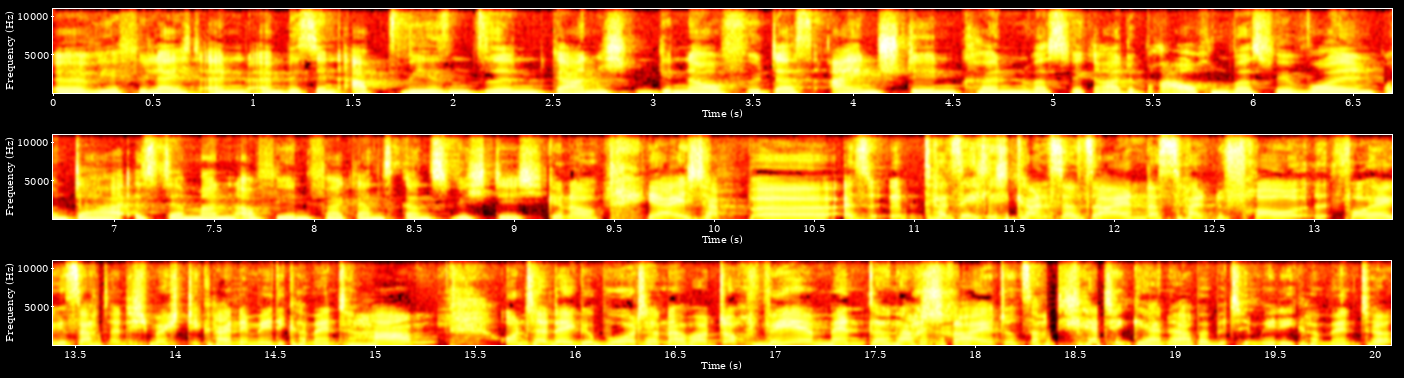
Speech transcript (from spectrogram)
äh, wir vielleicht ein, ein bisschen abwesend sind, gar nicht genau für das einstehen können, was wir gerade brauchen, was wir wollen. Und da ist der Mann auf jeden Fall ganz, ganz wichtig. Genau. Ja, ich habe, äh, also äh, tatsächlich kann es dann sein, dass halt eine Frau vorher gesagt hat, ich möchte keine Medikamente haben, unter der Geburt dann aber doch vehement danach schreit und sagt, ich hätte gerne aber bitte Medikamente.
